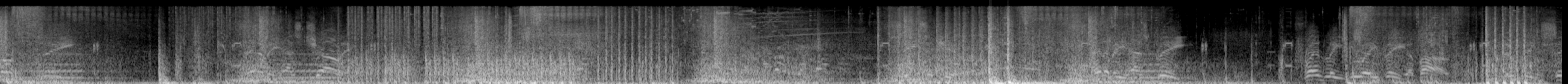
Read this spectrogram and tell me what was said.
Lost C. Enemy has Charlie. Friendly UAV above. Losing C.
